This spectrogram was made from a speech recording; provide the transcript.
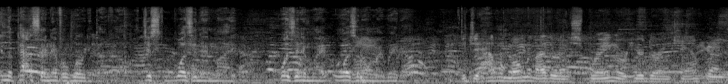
In the past, I never worried about that. It just wasn't in my wasn't in my wasn't on my radar. Did you have a moment either in the spring or here during camp where you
